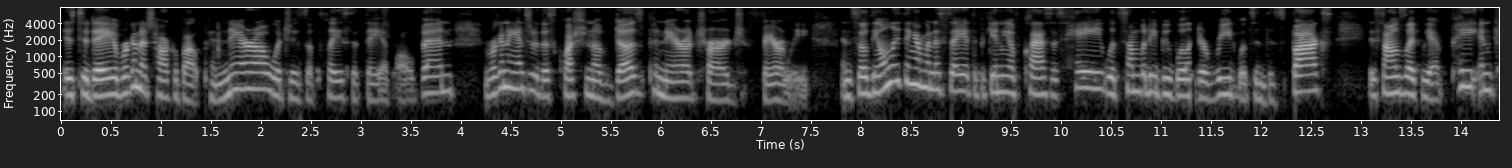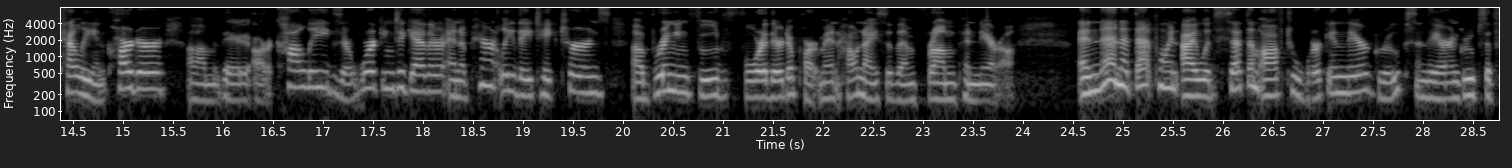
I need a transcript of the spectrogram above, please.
is today we're going to talk about Panera, which is a place that they have all been. And we're going to answer this question of does Panera charge fairly? And so the only thing I'm going to say at the beginning of class is, hey, would somebody be willing to read what's in this box? It sounds like we have Peyton, Kelly, and Carter. Um, they are colleagues, they're working together, and apparently they take turns uh, bringing food for their department. How nice of them from Panera era. And then at that point, I would set them off to work in their groups, and they are in groups of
